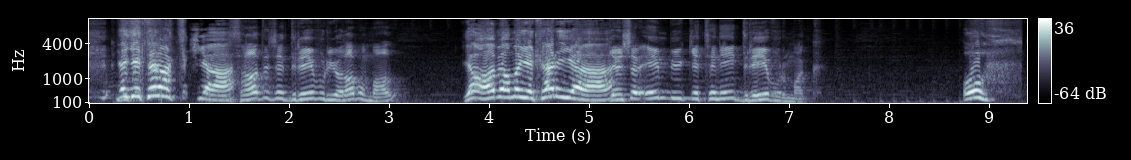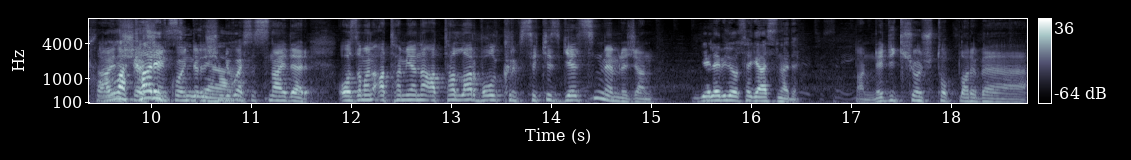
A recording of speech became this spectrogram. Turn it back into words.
ya yeter artık ya. Sadece direğe vuruyor la bu mal. Ya abi ama yeter ya. Gençler en büyük yeteneği direğe vurmak. Of. Aynı Allah Shevchenko kahretsin indirdi ya. şimdi Wesley Snyder. O zaman atamayana atarlar Vol 48 gelsin mi Emrecan? Gelebiliyorsa gelsin hadi. Lan ne dikiyorsun şu topları be.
